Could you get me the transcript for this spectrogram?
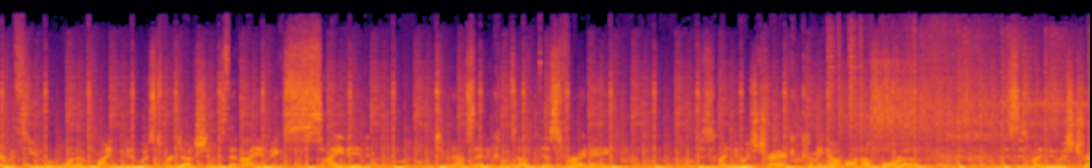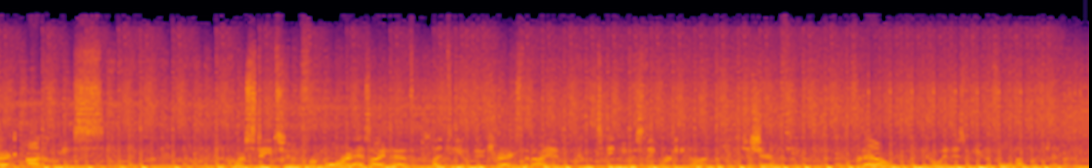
Share with you one of my newest productions that I am excited to announce that it comes out this Friday. This is my newest track coming out on Avora. This is my newest track, Aquis. And of course, stay tuned for more as I have plenty of new tracks that I am continuously working on to share with you. For now, enjoy this beautiful uplifter.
